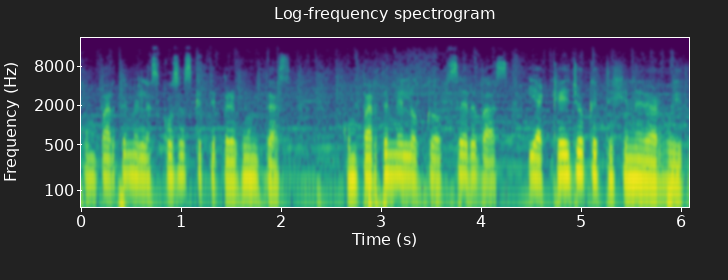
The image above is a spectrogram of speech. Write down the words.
compárteme las cosas que te preguntas, compárteme lo que observas y aquello que te genera ruido.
